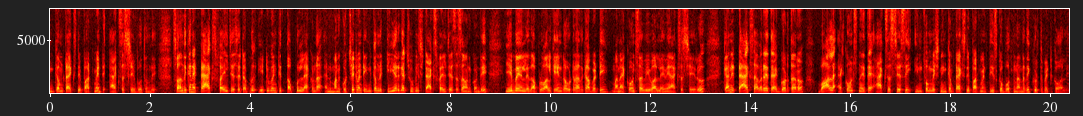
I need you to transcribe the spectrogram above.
ఇన్కమ్ ట్యాక్స్ డిపార్ట్మెంట్ యాక్సెస్ చేయబోతుంది. సో అందుకనే ట్యాక్స్ ఫైల్ చేసేటప్పుడు ఎటువంటి తప్పులు లేకుండా అండ్ మనకు వచ్చేటువంటి ఇన్కమ్ని క్లియర్గా చూపించి ట్యాక్స్ ఫైల్ చేసేసాం అనుకోండి ఏ భయం లేదు. అప్పుడు వాళ్ళకి ఏం డౌట్ రాదు కాబట్టి మన అకౌంట్స్ అవి వాళ్ళు ఏమీ యాక్సెస్ చేయరు. కానీ ట్యాక్స్ ఎవరైతే ఎగ్గొడతారో వాళ్ళ అకౌంట్స్ని అయితే యాక్సెస్ చేసి ఇన్ఫర్మేషన్ ఇన్కమ్ ట్యాక్స్ డిపార్ట్మెంట్ తీసుకోబోతుంది అన్నది గుర్తుపెట్టుకోవాలి.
